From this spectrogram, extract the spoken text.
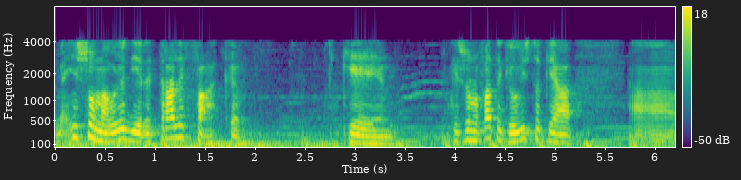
beh, insomma, voglio dire, tra le FAC, che, che sono fatte che ho visto che ha, ha,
